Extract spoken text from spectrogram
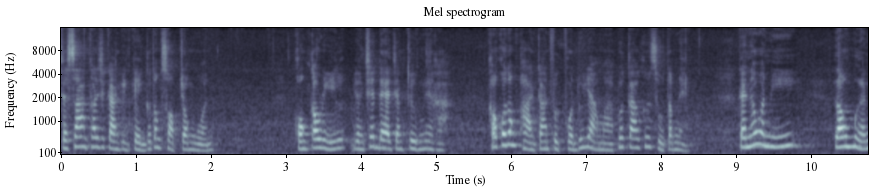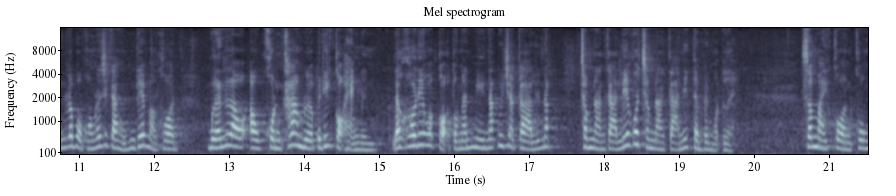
จะสร้างข้าราชการเก่งๆ ก็ต้องสอบจองหวน ของเกาหลีอย่างเช่นแดจังกึมเนี่ยค่ะเขาก็ต้องผ่านการฝึกฝนทุกอย่างมาเพื่อก้าวขึ้นสู่ตำแหน่ง แต่ณวันนี้เราเหมือนระบบของราชการของกรุงเทพมหานครเหมือนเราเอาคนข้ามเรือไปที่เกาะแห่งหนึ่ง แล้วเขาเรียกว่าเกาะตรงนั้นมีนักวิชาการหรือนักชำนาญการเรียกว่าชำนาญการนี่เต็มไปหมดเลย สมัยก่อนโครง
